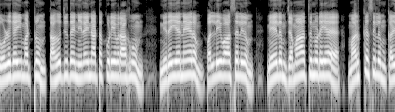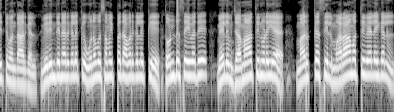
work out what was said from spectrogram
தொழுகை மற்றும் தகுஜுதை நிலைநாட்டக்கூடியவராகவும் நிறைய நேரம் பள்ளிவாசலிலும் மேலும் ஜமாத்தினுடைய மர்க்கசிலும் கழித்து வந்தார்கள். விருந்தினர்களுக்கு உணவு சமைப்பது அவர்களுக்கு தொண்டு செய்வது மேலும் ஜமாத்தினுடைய மர்க்கசில் மராமத்து வேலைகள்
